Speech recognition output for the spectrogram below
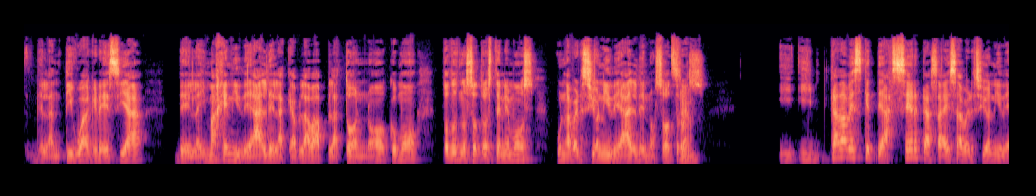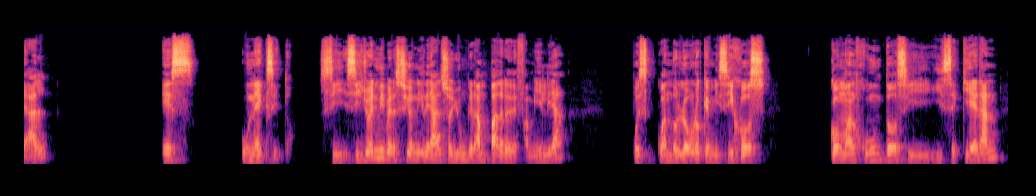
de la antigua Grecia, de la imagen ideal de la que hablaba Platón, ¿no? Como todos nosotros tenemos una versión ideal de nosotros y, cada vez que te acercas a esa versión ideal es un éxito. Si, si yo en mi versión ideal soy un gran padre de familia, pues cuando logro que mis hijos coman juntos y, se quieran,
